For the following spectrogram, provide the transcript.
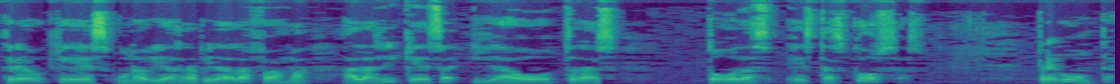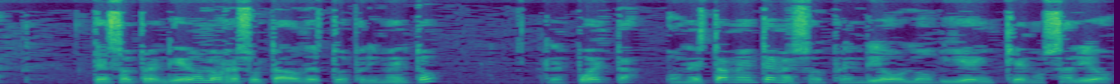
Creo que es una vía rápida a la fama, a la riqueza y a otras todas estas cosas. Pregunta, ¿te sorprendieron los resultados de tu experimento? Respuesta, honestamente me sorprendió lo bien que nos salió.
